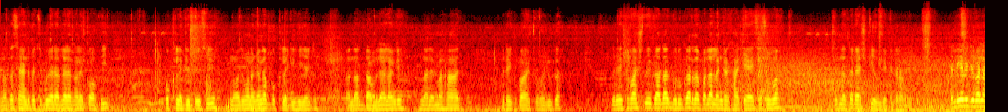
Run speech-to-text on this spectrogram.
ਨਾਲ ਤਾਂ ਸੈਂਡਵਿਚ ਵਗੈਰਾ ਲੈ ਨਾਲੇ ਕਾਫੀ। ਭੁੱਖ ਲੱਗੀ ਪਈ ਸੀ। ਨੌਜਵਾਨ ਕਹਿੰਦਾ ਭੁੱਖ ਲੱਗੀ ਹੋਈ ਹੈ ਜੀ ਨਾਲ ਦਮ ਲੈ ਲਾਂਗੇ। ਨਾਲੇ ਮੈਂ ਹਾਂ ਬ੍ਰੇਕਫਾਸਟ ਹੋ ਜਾਊਗਾ। ਬ੍ਰੇਕਫਾਸਟ ਵੀ ਕਾਦਾ ਗੁਰੂ ਘਰ ਦਾ ਪਹਿਲਾਂ ਲੰਗਰ ਖਾ ਕੇ ਆਏ ਸੀ ਸਵੇਰ। ਤੇ ਨਾ ਤਾਂ ਰੈਸਟ ਹੀ ਇੱਕ ਤਰ੍ਹਾਂ ਦੀ। ਚੱਲੀਏ ਵਿੱਚ ਬਣਾ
